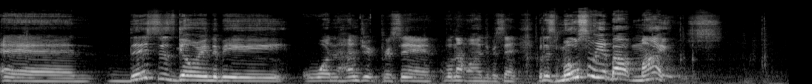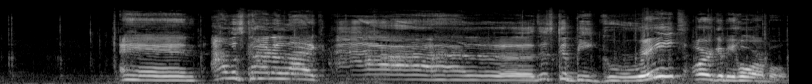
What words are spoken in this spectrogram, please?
And this is going to be 100%, well, not 100%, but it's mostly about Miles. And I was kind of like, ah, this could be great or it could be horrible.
